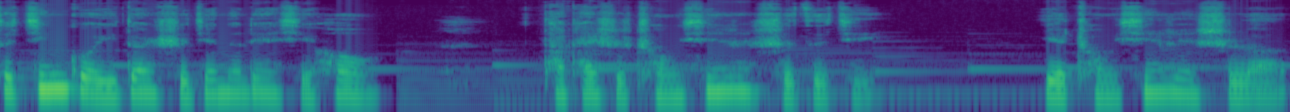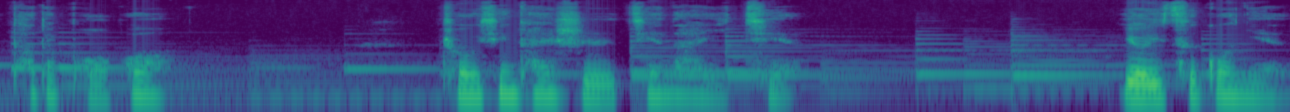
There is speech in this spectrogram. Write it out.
在经过一段时间的练习后，她开始重新认识自己，也重新认识了她的婆婆，重新开始接纳一切。有一次过年，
